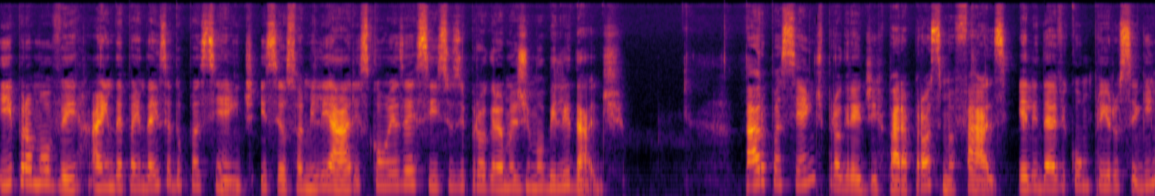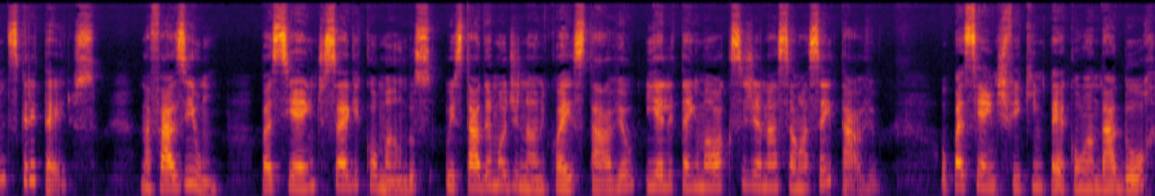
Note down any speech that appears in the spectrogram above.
e promover a independência do paciente e seus familiares com exercícios e programas de mobilidade. Para o paciente progredir para a próxima fase, ele deve cumprir os seguintes critérios. Na fase 1, o paciente segue comandos, o estado hemodinâmico é estável e ele tem uma oxigenação aceitável. O paciente fica em pé com andador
